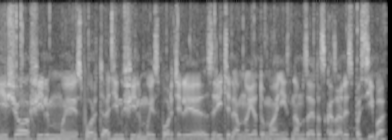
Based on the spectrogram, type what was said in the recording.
Еще фильм мы испортили, один фильм мы испортили зрителям, но я думаю, они нам за это сказали спасибо.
